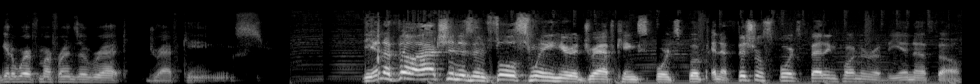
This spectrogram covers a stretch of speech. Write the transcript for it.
get a word from our friends over at DraftKings. The NFL action is in full swing here at DraftKings Sportsbook, an official sports betting partner of the NFL.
